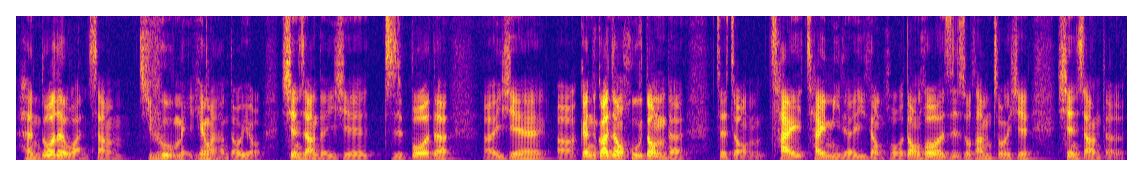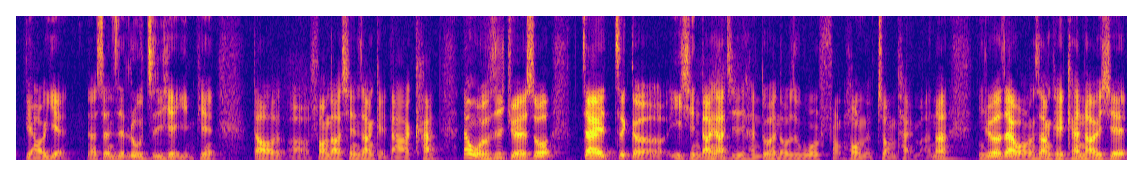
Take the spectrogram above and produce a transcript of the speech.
很多的晚上，几乎每天晚上都有线上的一些直播的，呃，一些呃跟观众互动的这种猜猜谜的一种活动，或者是说他们做一些线上的表演，那甚至录制一些影片到呃放到线上给大家看。那我是觉得说，在这个疫情当下，其实很多人都是 work from home 的状态嘛。那你如果在网络上可以看到一些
